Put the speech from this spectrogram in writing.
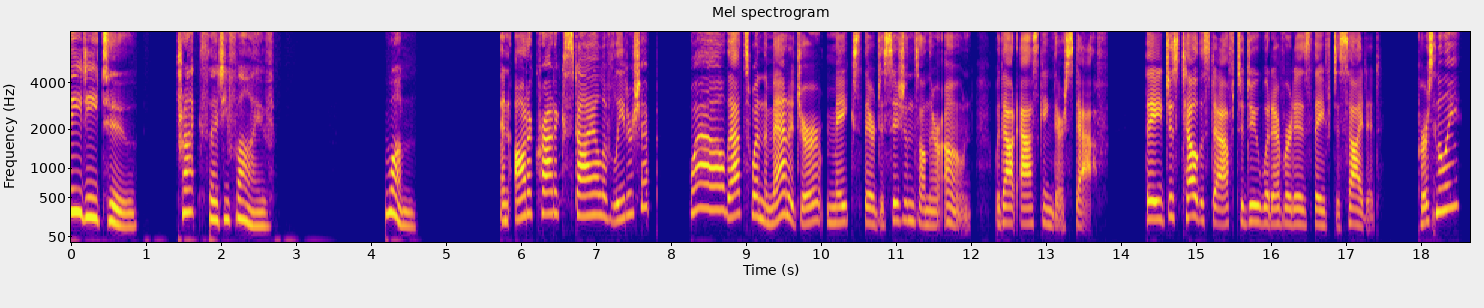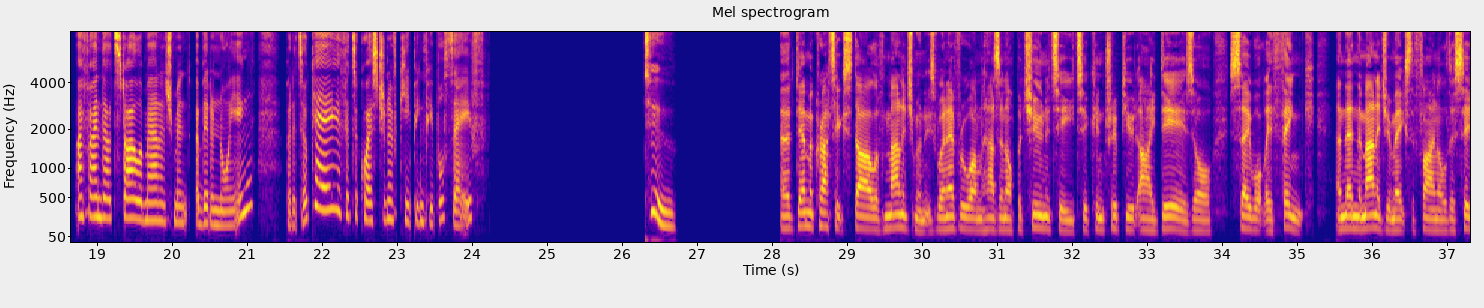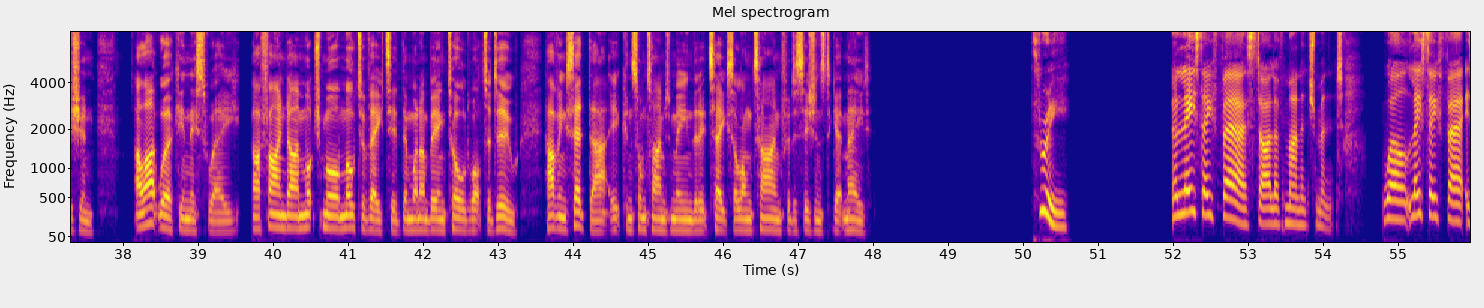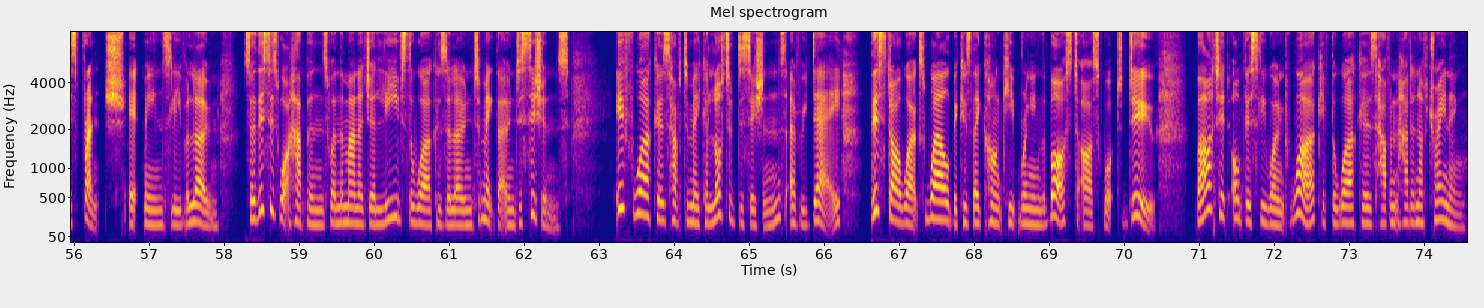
CD2, Track 35. 1. An autocratic style of leadership? Well, that's when the manager makes their decisions on their own without asking their staff. They just tell the staff to do whatever it is they've decided. Personally, I find that style of management a bit annoying, but it's okay if it's a question of keeping people safe. 2. A democratic style of management is when everyone has an opportunity to contribute ideas or say what they think, and then the manager makes the final decision. I like working this way. I find I'm much more motivated than when I'm being told what to do. Having said that, it can sometimes mean that it takes a long time for decisions to get made. 3. A laissez faire style of management. Well, laissez faire is French. It means leave alone. So, this is what happens when the manager leaves the workers alone to make their own decisions. If workers have to make a lot of decisions every day, this style works well because they can't keep ringing the boss to ask what to do. But it obviously won't work if the workers haven't had enough training.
